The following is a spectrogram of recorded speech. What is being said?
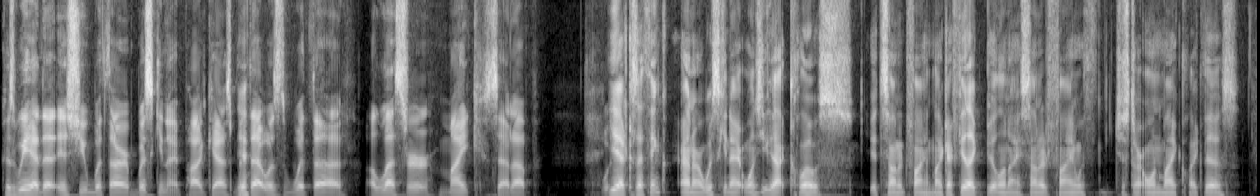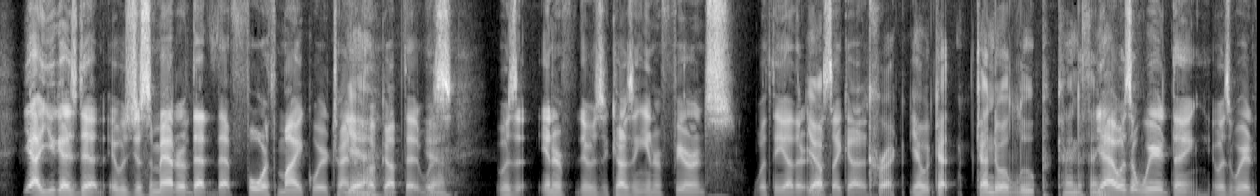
because we had that issue with our whiskey night podcast, but Yeah. that was with a, a lesser mic setup. Yeah, because I think on our whiskey night, once you got close, it sounded fine. Like I feel like Bill and I sounded fine with just our own mic like this. Yeah, you guys did. It was just a matter of that that fourth mic we were trying to hook up. That was it was inter it was causing interference with the other. It was like a Correct. Yeah, we got got into a loop kind of thing. yeah. It was a weird thing. It was weird,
